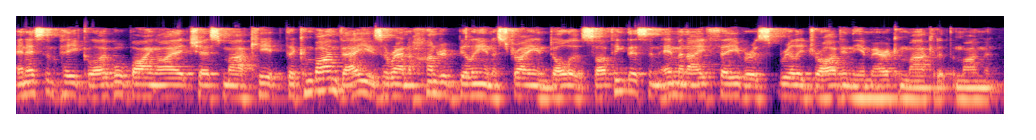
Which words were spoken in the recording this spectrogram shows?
and S&P Global buying IHS Markit. The combined value is around 100 billion Australian dollars. So I think there's an M&A fever is really driving the American market at the moment.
